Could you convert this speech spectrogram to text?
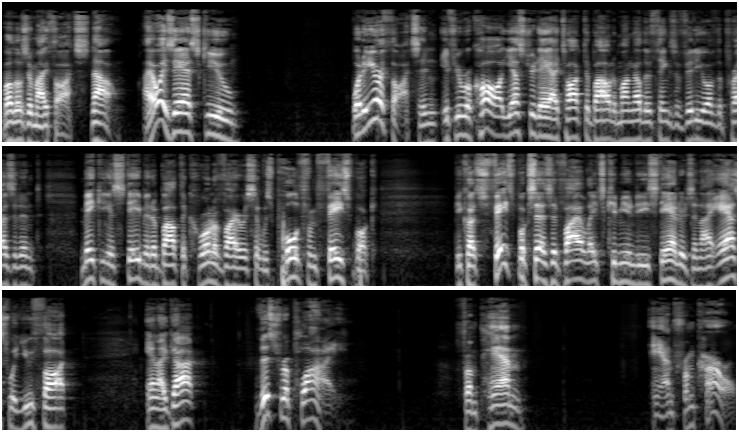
Well, those are my thoughts. Now, I always ask you what are your thoughts? And if you recall, yesterday I talked about, among other things, a video of the president making a statement about the coronavirus that was pulled from Facebook because Facebook says it violates community standards. And I asked what you thought, and I got this reply from Pam and from Carl.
